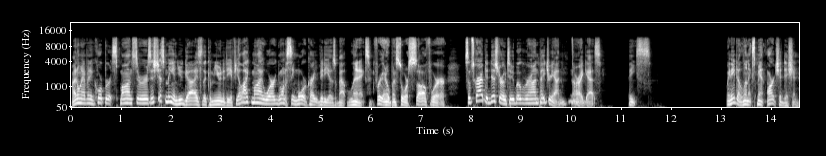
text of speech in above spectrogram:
I don't have any corporate sponsors. It's just me and you guys, the community. If you like my work, you want to see more great videos about Linux and free and open source software, subscribe to DistroTube over on Patreon. All right, guys. Peace. We need a Linux Mint Arch edition.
